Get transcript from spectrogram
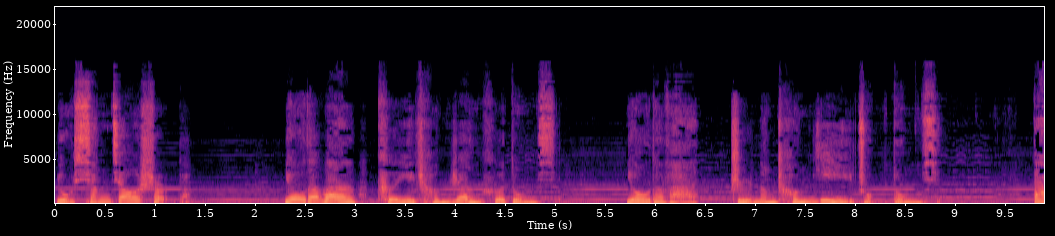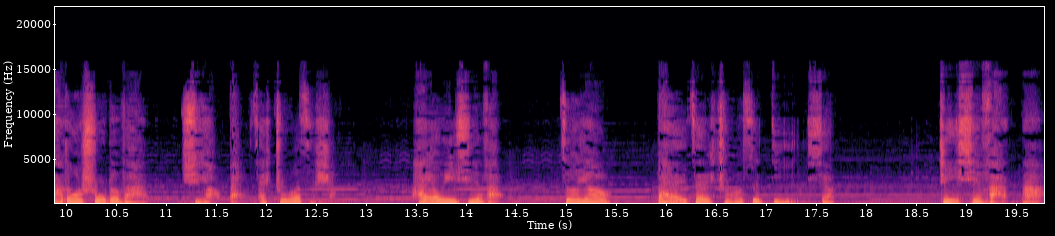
有香蕉色的。有的碗可以盛任何东西，有的碗只能盛一种东西。大多数的碗。需要摆在桌子上，还有一些碗，则要摆在桌子底下。这些碗呐，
